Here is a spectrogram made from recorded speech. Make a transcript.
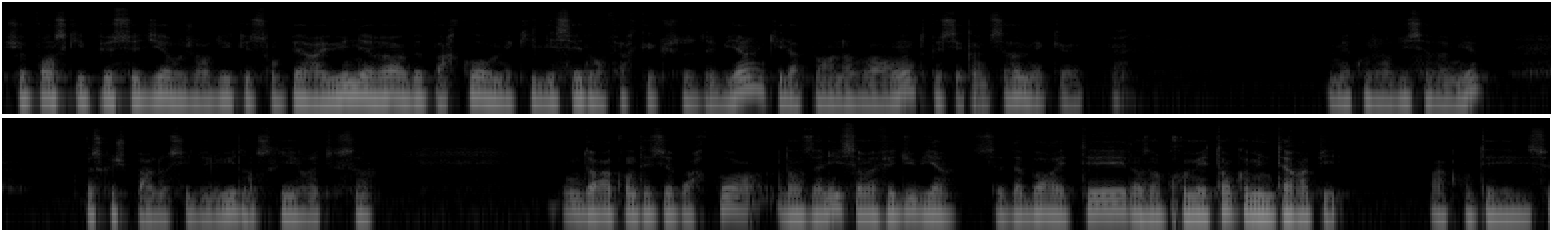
Je pense qu'il peut se dire aujourd'hui que son père a eu une erreur de parcours, mais qu'il essaie d'en faire quelque chose de bien, qu'il n'a pas en avoir honte, que c'est comme ça, mais que mais qu'aujourd'hui ça va mieux. Parce que je parle aussi de lui dans ce livre et tout ça. Donc de raconter ce parcours dans un livre, ça m'a fait du bien. A d'abord été, dans un premier temps, comme une thérapie. Raconter ce,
